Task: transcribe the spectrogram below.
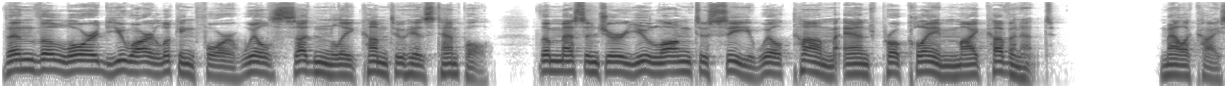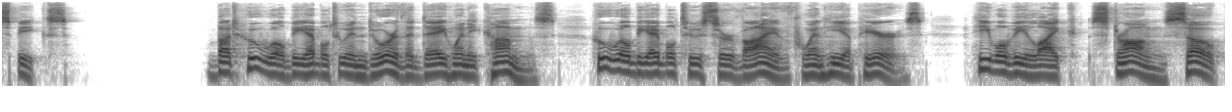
Then the Lord you are looking for will suddenly come to his temple the messenger you long to see will come and proclaim my covenant. Malachi speaks. But who will be able to endure the day when he comes? Who will be able to survive when he appears? He will be like strong soap,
